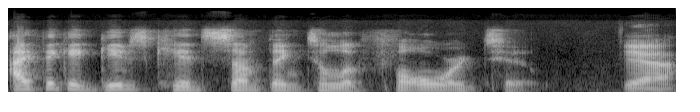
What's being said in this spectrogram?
I think it gives kids something to look forward to Yeah.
